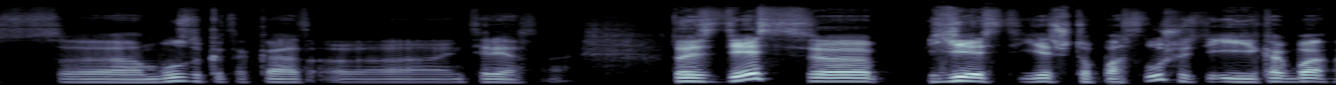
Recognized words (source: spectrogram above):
с э, музыка такая э, интересная. То есть здесь э, есть, есть что послушать, и как бы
